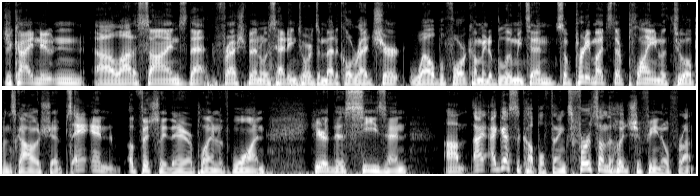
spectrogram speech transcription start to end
Ja'Kai Newton, a lot of signs that freshman was heading towards a medical redshirt well before coming to Bloomington. So pretty much they're playing with two open scholarships, and, and officially they are playing with one here this season. Um, I, I guess a couple things. First, on the Hood Schifino front,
